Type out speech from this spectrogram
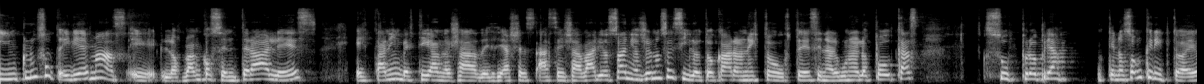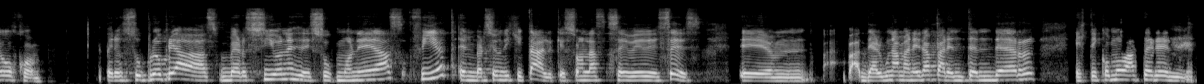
Incluso te diría más, eh, los bancos centrales están investigando ya desde hace, ya varios años. Yo no sé si lo tocaron esto ustedes en alguno de los podcasts, sus propias, que no son cripto, eh, ojo, pero sus propias versiones de sus monedas fiat en versión digital, que son las CBDCs. Em, de alguna manera para entender este, cómo va a ser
